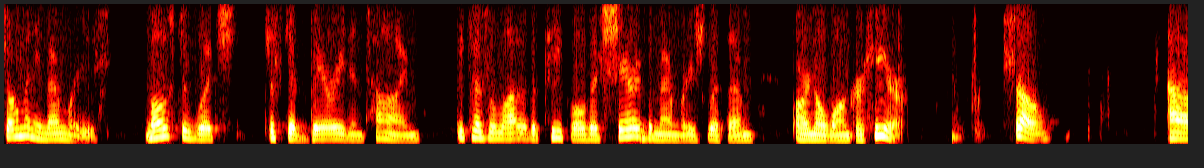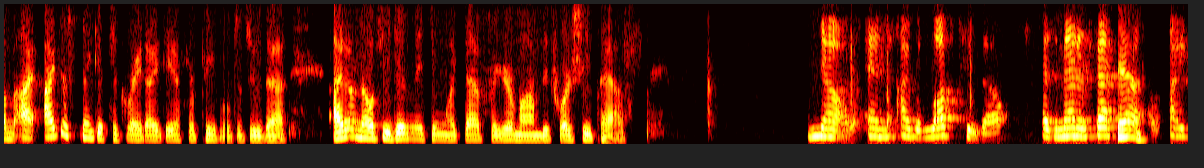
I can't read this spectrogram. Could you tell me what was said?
so many memories, most of which just get buried in time because a lot of the people that shared the memories with them are no longer here. So um, I, I just think it's a great idea for people to do that. I don't know if you did anything like that for your mom before she passed. No, and I would love to though. As a matter of fact, yeah. I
